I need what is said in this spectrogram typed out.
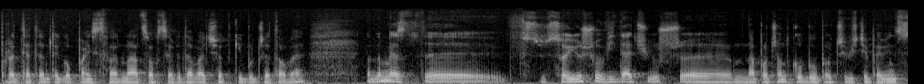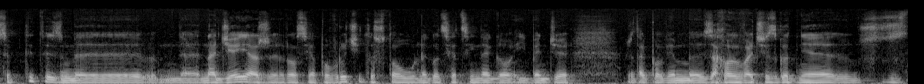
priorytetem tego państwa, na co chce wydawać środki budżetowe. Natomiast w sojuszu widać już, na początku był oczywiście pewien sceptycyzm, nadzieja, że Rosja powróci do stołu negocjacyjnego i będzie, że tak powiem, zachowywać się zgodnie z,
